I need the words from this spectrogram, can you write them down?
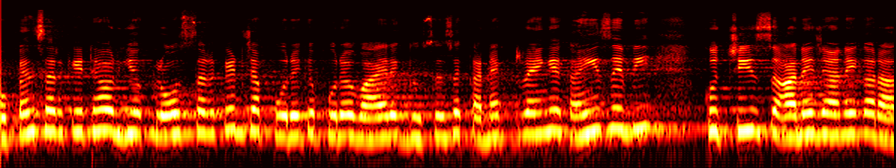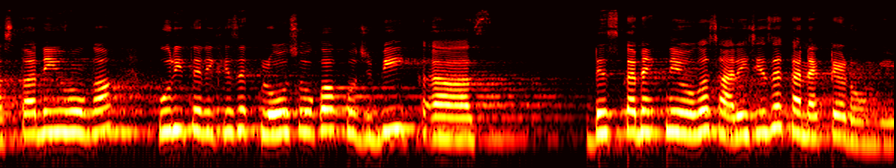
ओपन सर्किट है और ये क्लोज सर्किट जब पूरे के पूरे वायर एक दूसरे से कनेक्ट रहेंगे, कहीं से भी कुछ चीज़ आने जाने का रास्ता नहीं होगा। पूरी तरीके से क्लोज होगा, कुछ भी डिसकनेक्ट नहीं होगा, सारी चीज़ें कनेक्टेड होंगी।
